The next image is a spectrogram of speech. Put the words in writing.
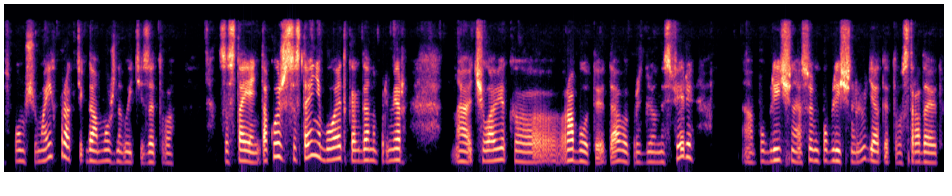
с помощью моих практик, да, можно выйти из этого состояния. Такое же состояние бывает, когда, например, э, человек, э, работает, да, в определенной сфере, публичной, особенно публичные люди от этого страдают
